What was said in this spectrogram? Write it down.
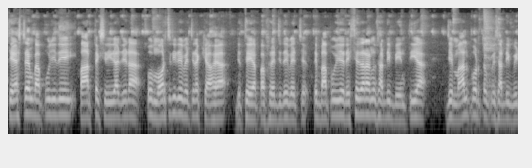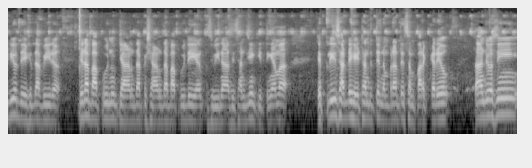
ਤੇ ਇਸ ਟਾਈਮ ਬਾਪੂ ਜੀ ਦੀ ਪਾਰਥਿਕ ਸਰੀਰ ਆ ਜਿਹੜਾ, ਉਹ ਮੋਰਚਰੀ ਦੇ ਵਿੱਚ ਰੱਖਿਆ ਹੋਇਆ, ਜਿੱਥੇ ਆਪਾਂ ਫ੍ਰਿਜ ਦੇ ਵਿੱਚ। ਤੇ ਬਾਪੂ ਜੀ ਦੇ ਰਿਸ਼ਤੇਦਾਰਾਂ ਨੂੰ ਸਾਡੀ ਬੇਨਤੀ ਆ, ਜੇ ਮਾਲਪੁਰ ਤੋਂ ਕੋਈ ਸਾਡੀ ਵੀਡੀਓ ਦੇਖਦਾ ਵੀਰ, ਜਿਹੜਾ ਬਾਪੂ ਨੂੰ ਜਾਣਦਾ, ਪਛਾਣਦਾ, ਬਾਪੂ ਜੀ ਦੀਆਂ ਤਸਵੀਰਾਂ ਅਸੀਂ ਸਾਂਝੀਆਂ ਕੀਤੀਆਂ ਵਾ, ਤੇ ਪਲੀਜ਼ ਸਾਡੇ ਹੇਠਾਂ ਦਿੱਤੇ ਨੰਬਰਾਂ ਤੇ ਸੰਪਰਕ ਕਰਿਓ। ਤਾਂ ਜੋ ਅਸੀਂ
